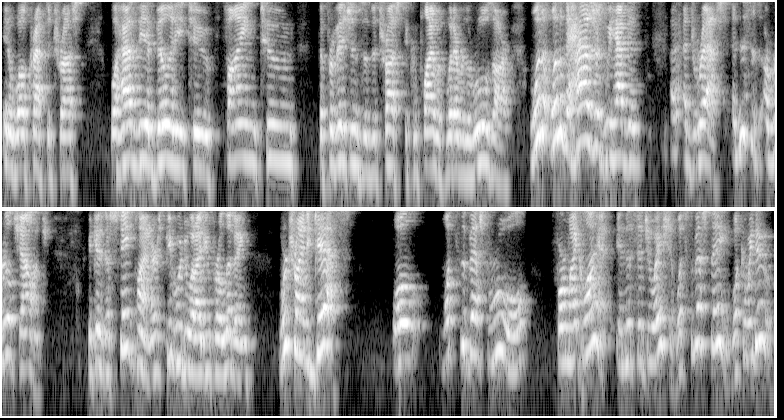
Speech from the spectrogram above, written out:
in a well crafted trust, will have the ability to fine tune the provisions of the trust to comply with whatever the rules are. One, one of the hazards we have to address, and this is a real challenge, because estate planners, people who do what I do for a living, we're trying to guess. Well, what's the best rule for my client in this situation? What's the best thing? What can we do?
